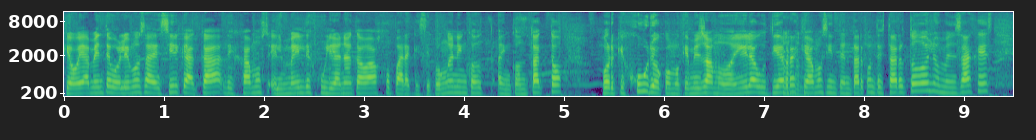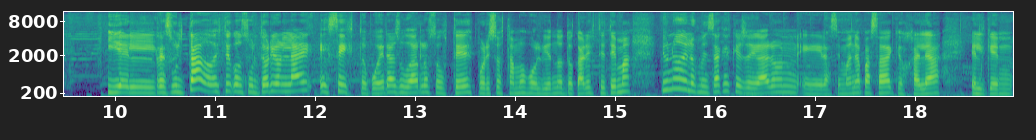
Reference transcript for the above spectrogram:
que obviamente volvemos a decir que acá dejamos el mail de Juliana acá abajo para que se pongan en, contacto, porque juro, como que me llamo Daniela Gutiérrez, que vamos a intentar contestar todos los mensajes Y el resultado de este consultorio online es esto, poder ayudarlos a ustedes, por eso estamos volviendo a tocar este tema. Y uno de los mensajes que llegaron eh, la semana pasada, que ojalá el que,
